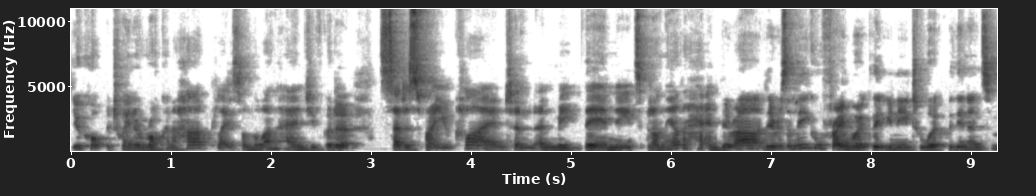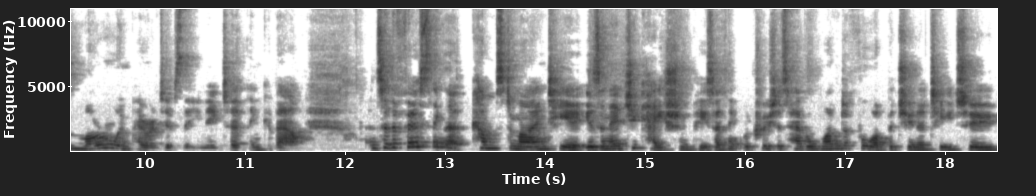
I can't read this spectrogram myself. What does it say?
you're caught between a rock and a hard place. On the one hand, you've got to satisfy your client and, and meet their needs, but on the other hand, there are there is a legal framework that you need to work within and some moral imperatives that you need to think about. And so the first thing that comes to mind here is an education piece. I think recruiters have a wonderful opportunity to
